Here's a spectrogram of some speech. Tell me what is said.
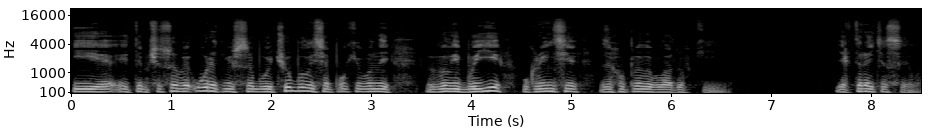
і, і тимчасовий уряд між собою чубилися, поки вони вели бої, українці захопили владу в Києві. Як третя сила.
